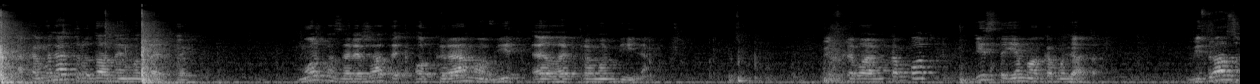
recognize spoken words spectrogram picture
Акумулятор у даної модельки можна заряджати окремо від електромобіля. Відкриваємо капот, дістаємо акумулятор. Відразу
